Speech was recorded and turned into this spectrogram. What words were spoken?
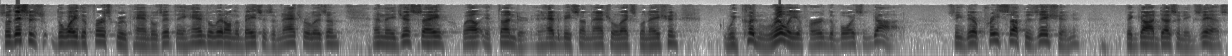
So this is the way the first group handles it. They handle it on the basis of naturalism, and they just say, well, it thundered. It had to be some natural explanation. We couldn't really have heard the voice of God. See, their presupposition that God doesn't exist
